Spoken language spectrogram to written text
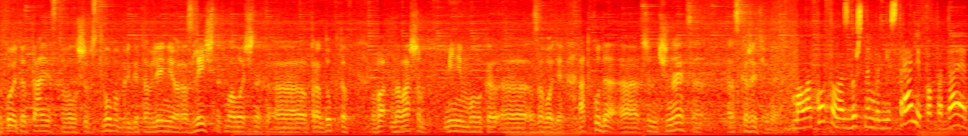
какое-то таинство, волшебство по приготовлению различных молочных э, продуктов в, на вашем мини-молокозаводе. Откуда э, все начинается? Расскажите мне. Молоко по воздушной магистрали попадает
